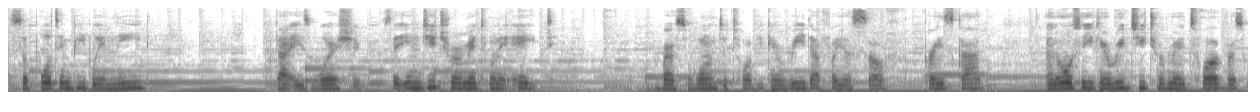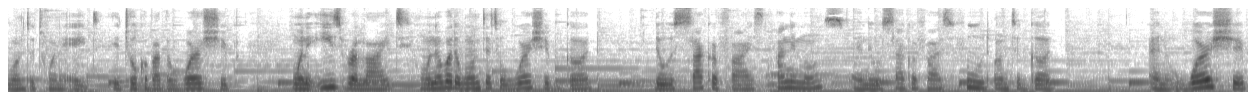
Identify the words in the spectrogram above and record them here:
supporting people in need, that is worship. So in Deuteronomy 28, verse 1 to 12, you can read that for yourself. Praise God. And also you can read Deuteronomy 12, verse 1 to 28. It talk about the worship. When the Israelite, whenever they wanted to worship God, they will sacrifice animals and they will sacrifice food unto God. And worship,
